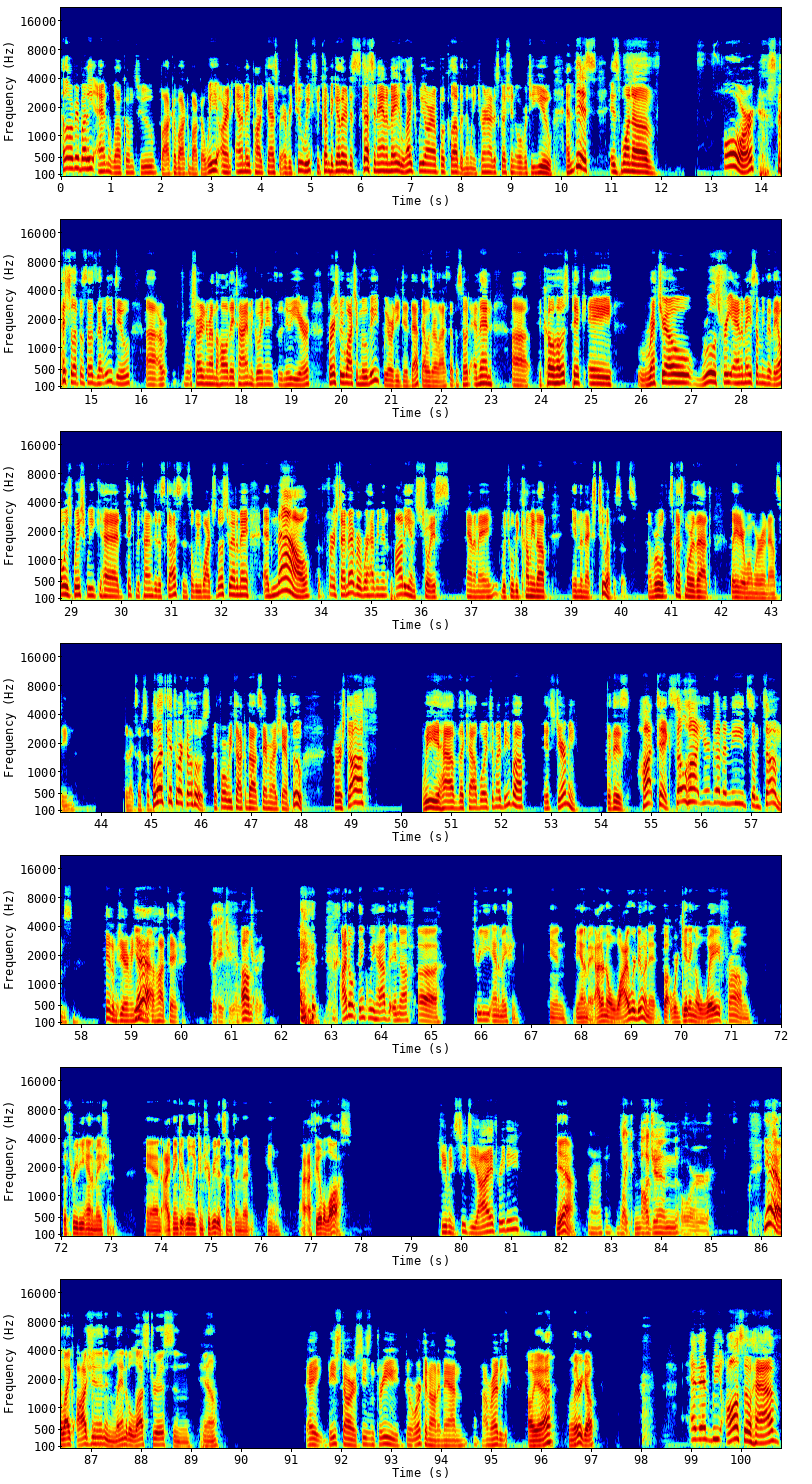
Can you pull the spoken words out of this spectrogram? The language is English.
Hello, everybody, and welcome to Baka Baka Baka. We are an anime podcast where every two weeks we come together and discuss an anime like we are a book club, and then we turn our discussion over to you. And this is one of four special episodes that we do, uh, starting around the holiday time and going into the new year. First, we watch a movie. We already did that. That was our last episode. And then uh, the co-host pick a retro rules free anime, something that they always wish we had taken the time to discuss. And so we watched those two anime. And now, for the first time ever, we're having an audience choice anime, which will be coming up in the next two episodes. And we'll discuss more of that later when we're announcing the next episode. But let's get to our co host before we talk about Samurai Champloo. First off, we have the cowboy to my bebop. It's Jeremy with his hot take. So hot, you're gonna need some tums. Hit him, Jeremy. Yeah. with the hot take. I hate you, Um, Trey. I don't think we have enough uh 3D animation in the anime. I don't know why we're doing it, but we're getting away from the 3D animation. And I think it really contributed something that, you know, I, I feel the loss. Do you mean CGI 3D? Yeah. Uh, okay. Like Mm. Ajin or Yeah, like Ajin and Land of the Lustrous and, Yeah. you know. Hey, Beastars season three, they're working on it, man. I'm ready. Oh yeah? Well, there we go. And then we also have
